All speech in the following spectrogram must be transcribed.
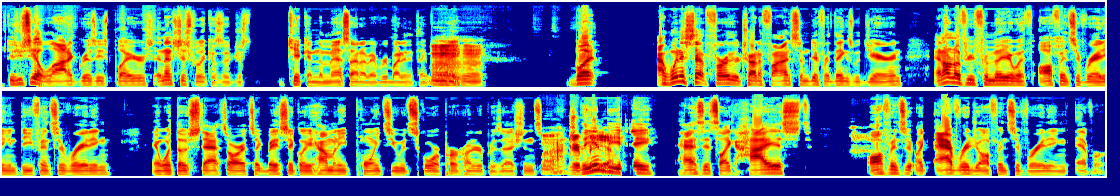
because you see a lot of Grizzlies players, and that's just really because they're just kicking the mess out of everybody that they play. Mm-hmm. But I went a step further, try to find some different things with Jaren. And I don't know if you're familiar with offensive rating and defensive rating and what those stats are. It's like basically how many points you would score per hundred possessions. 100, the NBA yeah. has its like highest offensive, like average offensive rating ever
